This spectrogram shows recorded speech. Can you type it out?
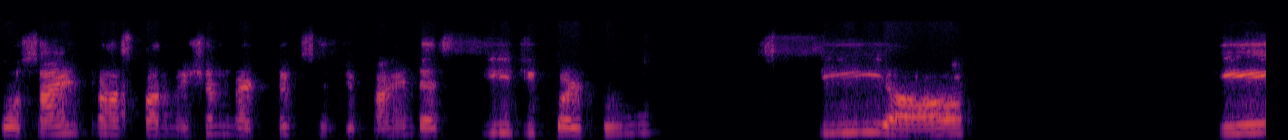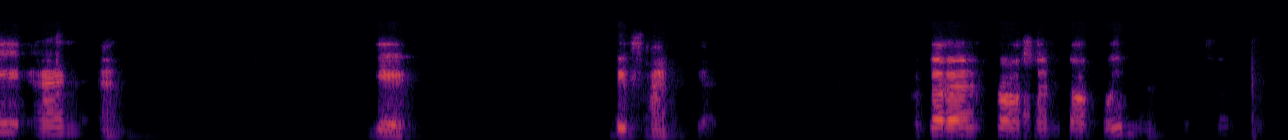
cosine transformation matrix is defined as C is equal to C of K and N. ये डिफाइन किया जाए। अगर एन क्रॉस एन का कोई मैट्रिक्स है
